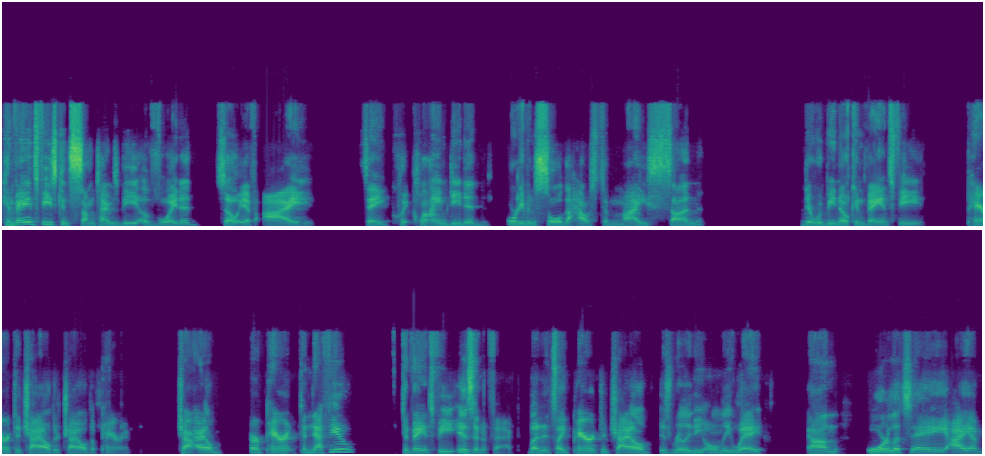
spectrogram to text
conveyance fees can sometimes be avoided. So if I say quit claim deeded or even sold the house to my son, there would be no conveyance fee, parent to child or child to parent. Child or parent to nephew, conveyance fee is in effect, but it's like parent to child is really the only way. Um, or let's say I have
